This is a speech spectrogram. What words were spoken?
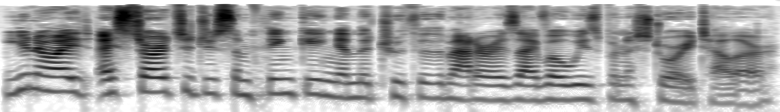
you know, I, I started to do some thinking, and the truth of the matter is, I've always been a storyteller.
